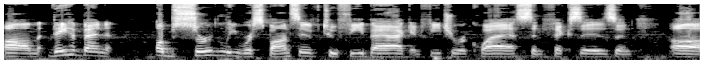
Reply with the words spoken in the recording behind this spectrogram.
Um, they have been absurdly responsive to feedback and feature requests and fixes, and uh,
